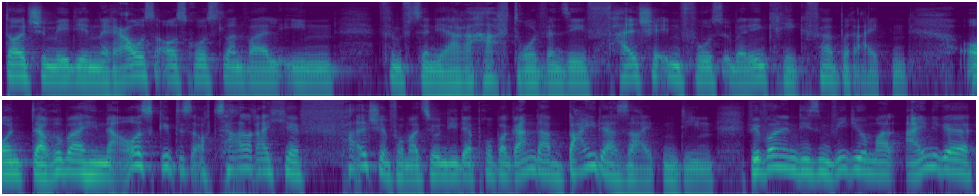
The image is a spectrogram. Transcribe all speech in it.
Deutsche Medien raus aus Russland, weil ihnen 15 Jahre Haft droht, wenn sie falsche Infos über den Krieg verbreiten. Und darüber hinaus gibt es auch zahlreiche Falschinformationen, die der Propaganda beider Seiten dienen. Wir wollen in diesem Video mal einige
